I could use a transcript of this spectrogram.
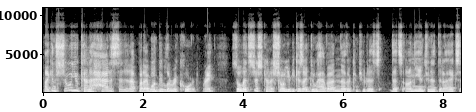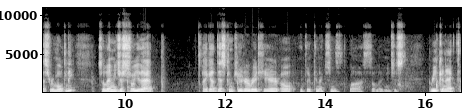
I can show you kind of how to set it up but I won't be able to record right so let's just kind of show you because I do have another computer that's that's on the internet that I access remotely. So let me just show you that. I got this computer right here. Oh the connection's lost so let me just reconnect.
